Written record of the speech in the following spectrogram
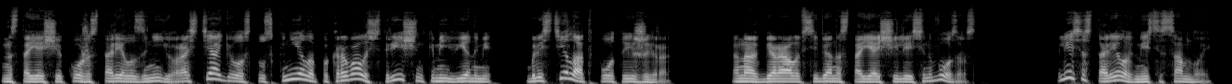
Настоящая кожа старела за нее, растягивалась, тускнела, покрывалась трещинками и венами, блестела от пота и жира. Она вбирала в себя настоящий лесен возраст. Леся старела вместе со мной.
